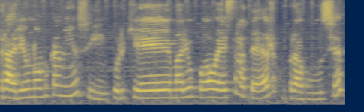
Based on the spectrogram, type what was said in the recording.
Traria um novo caminho, sim, porque Mariupol é estratégico para a Rússia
